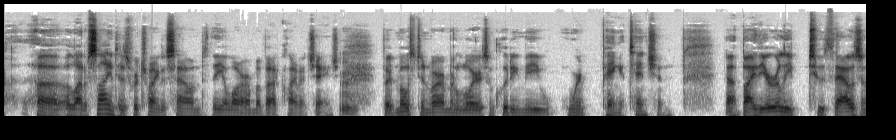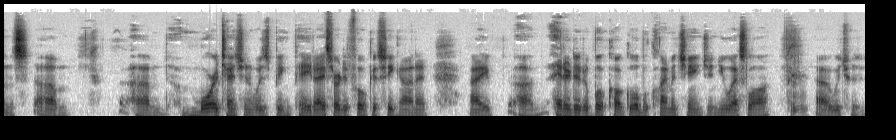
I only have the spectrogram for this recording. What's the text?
uh, a lot of scientists were trying to sound the alarm about climate change, but most environmental lawyers, including me, weren't paying attention. Uh, by the early 2000s, um, more attention was being paid. I started focusing on it. I um, edited a book called Global Climate Change in U.S. Law, uh, which was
